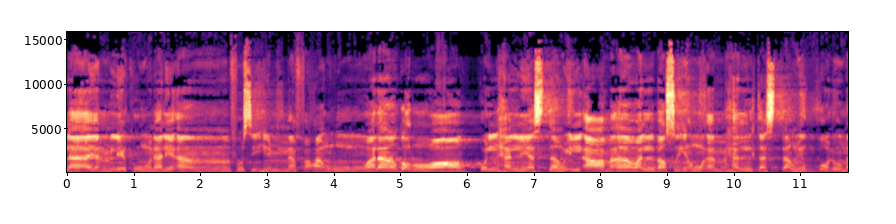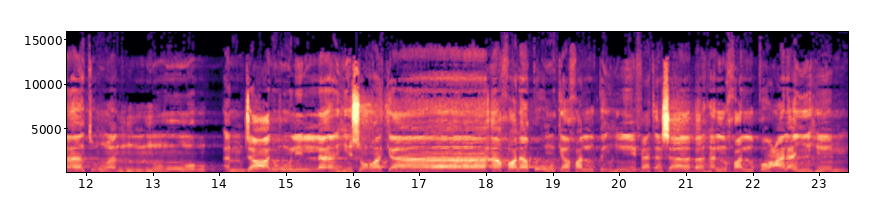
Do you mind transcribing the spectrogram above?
لا يملكون لأنفسهم نفعا ولا ضرا. قل هل يستوي الأعمى والبصير أم هل تستوي الظلمات والنور أم جعلوا لله شركاء خلقوا كخلقه فتشابه الخلق عليهم.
